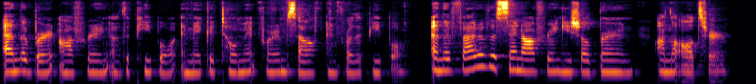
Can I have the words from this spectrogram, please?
and the burnt offering of the people, and make atonement for himself and for the people. And the fat of the sin offering he shall burn on the altar.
